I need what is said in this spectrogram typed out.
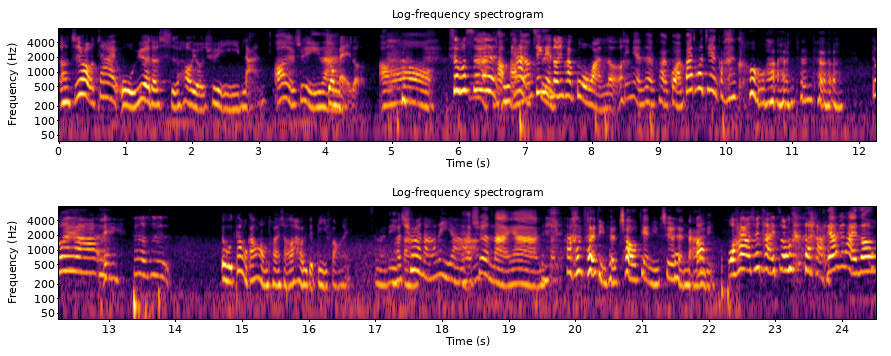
嗯，只有在五月的时候有去宜兰，哦，有去宜兰就没了。哦，是不是？你看，今年都已经快过完了，今年真的快过完，拜托，今年快过完，真的。对啊，哎，真的是，哎，我但我刚刚突然想到还有一个地方，哎。什么地方？还去了哪里呀？你还去了哪呀？你 拍你的照片，你去了哪里？我 还要去台中，你要去台中？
